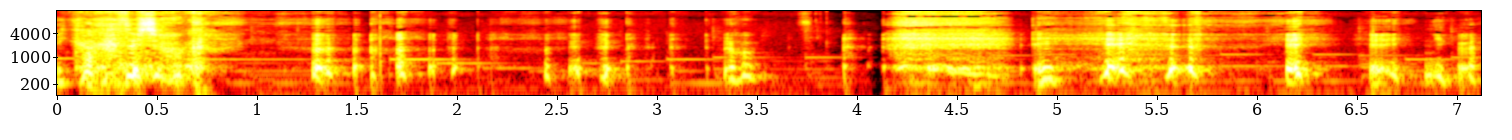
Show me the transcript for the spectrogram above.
いかがでしょうか？えへへへには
